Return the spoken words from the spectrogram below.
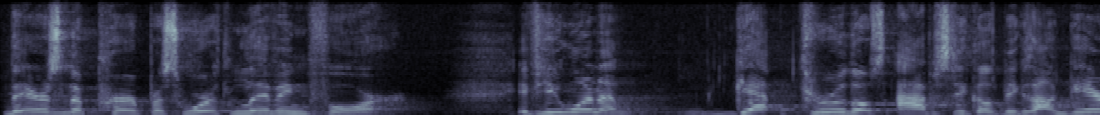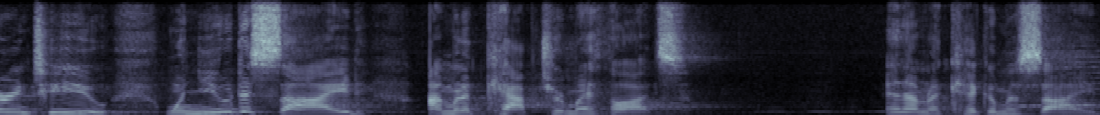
There's the purpose worth living for. If you want to get through those obstacles, because I'll guarantee you, when you decide, I'm going to capture my thoughts and I'm going to kick them aside,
